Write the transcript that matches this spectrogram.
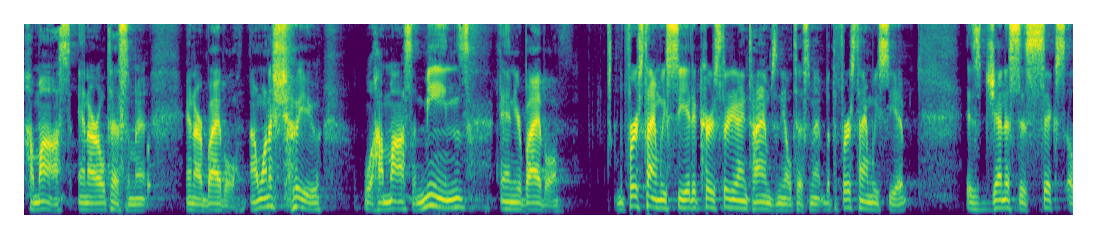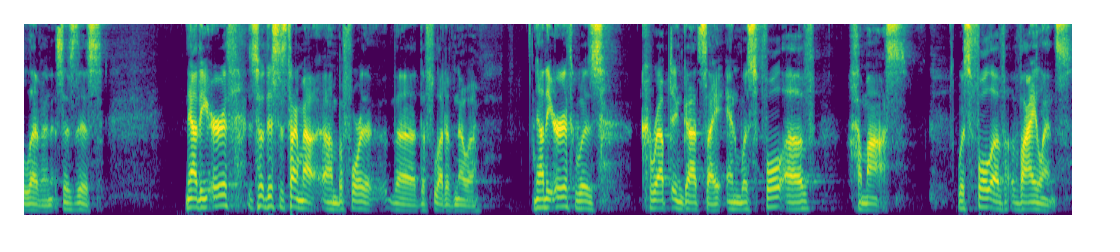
Hamas in our Old Testament in our Bible. I want to show you what Hamas means in your Bible. The first time we see it occurs 39 times in the Old Testament, but the first time we see it is Genesis 6 11. It says this Now the earth, so this is talking about um, before the, the, the flood of Noah. Now the earth was corrupt in God's sight and was full of Hamas, was full of violence.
